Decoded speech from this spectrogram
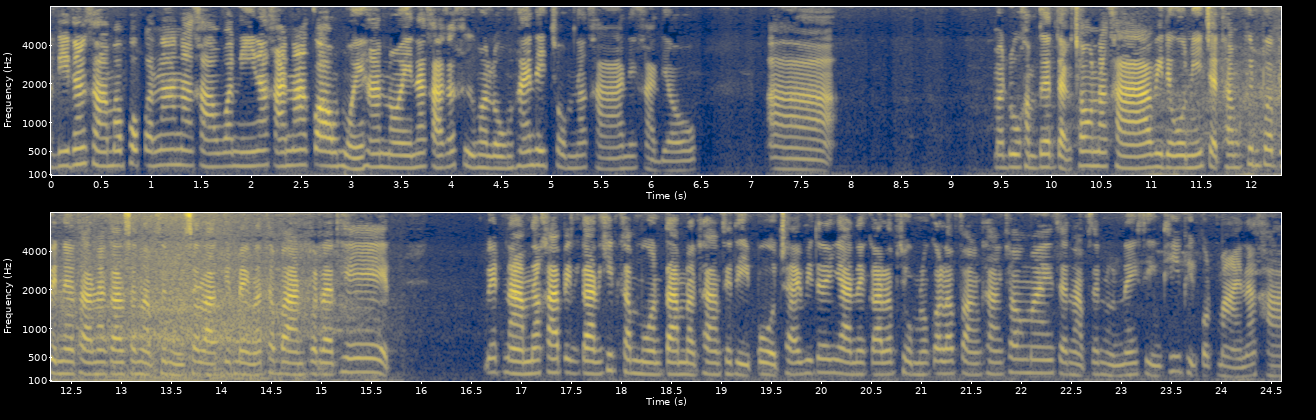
วัสดีนะคะมาพบกันหน้านะคะ วันนี้นะคะ หน้าก็เอาหวยฮานอยนะคะ ก็คือมาลงให้ได้ชมนะคะนี่ค่ะ เดี๋ยวมาดูคำเตือนจากช่องนะคะ วิดีโอนี้จะทำขึ้นเพื่อเป็นแนวทางในการสนับสนุนสลากกินแบ่งรัฐบาลประเทศ เวียดนามนะคะ เป็นการคิดคำนวณตามหลักทางสถิติโปรดใช้วิจารณญาณในการรับชม แล้วก็รับฟังทางช่องไม่สนับสนุนในสิ่งที่ผิดกฎหมายนะคะ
